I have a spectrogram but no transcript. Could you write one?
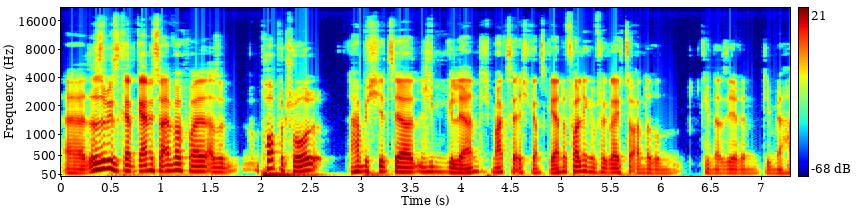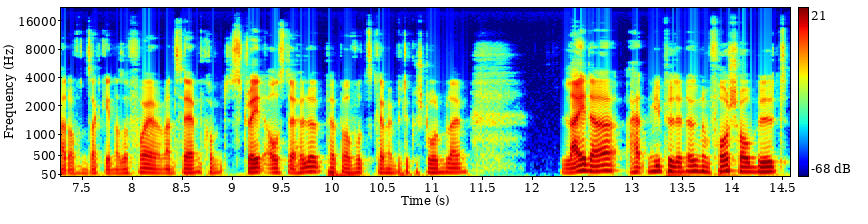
Äh, das ist übrigens gerade gar nicht so einfach, weil, also Paw Patrol habe ich jetzt ja lieben gelernt. Ich mag es ja echt ganz gerne, vor allem im Vergleich zu anderen Kinderserien, die mir hart auf den Sack gehen. Also vorher, wenn man Sam kommt straight aus der Hölle, Pepper Woods kann mir bitte gestohlen bleiben. Leider hat Miepel in irgendeinem Vorschaubild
